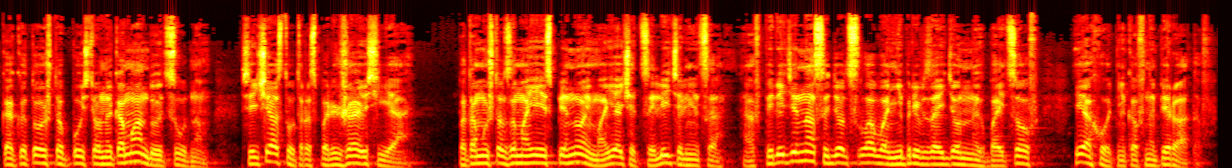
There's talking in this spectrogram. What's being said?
как и то, что пусть он и командует судном, сейчас тут распоряжаюсь я потому что за моей спиной маячит целительница, а впереди нас идет слава непревзойденных бойцов и охотников на пиратов.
